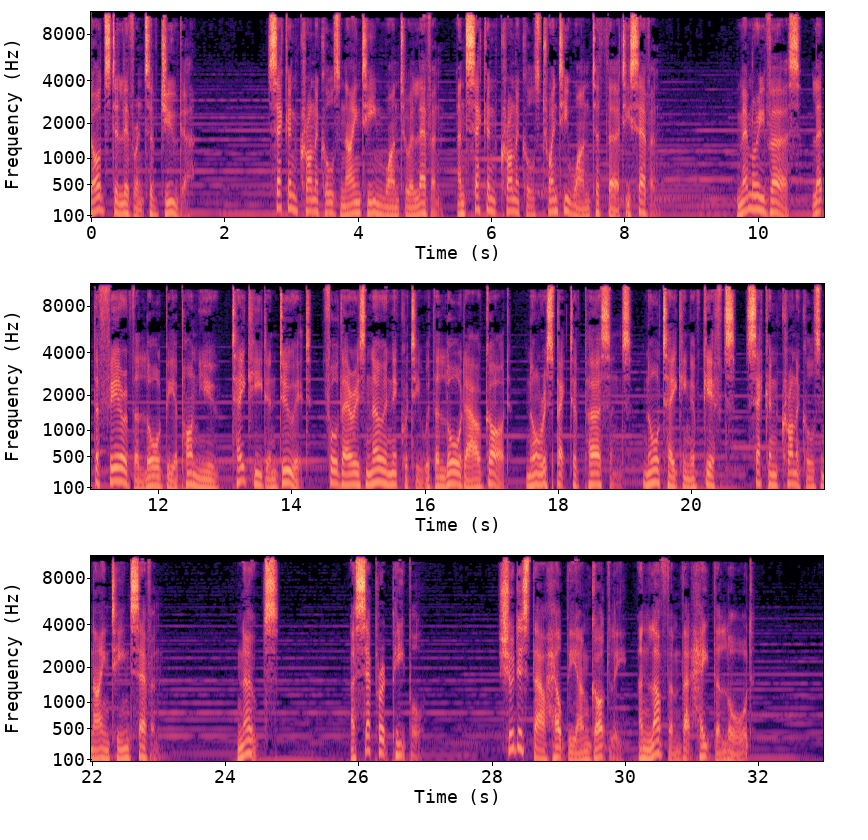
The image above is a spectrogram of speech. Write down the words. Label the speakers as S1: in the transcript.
S1: God's deliverance of Judah. 2 Chronicles 19 1 11 and 2 Chronicles 21 37. Memory verse Let the fear of the Lord be upon you, take heed and do it, for there is no iniquity with the Lord our God, nor respect of persons, nor taking of gifts. 2 Chronicles 19 7. Notes A separate people. Shouldest thou help the ungodly, and love them that hate the Lord?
